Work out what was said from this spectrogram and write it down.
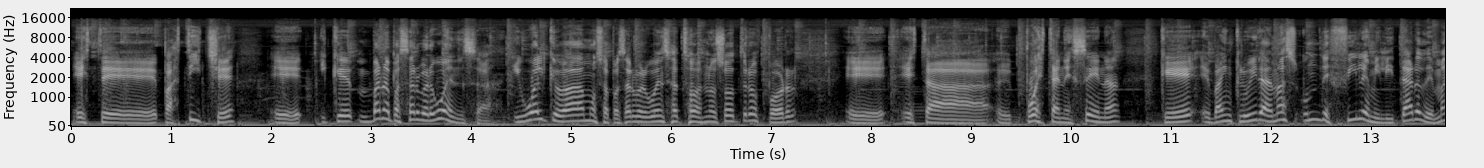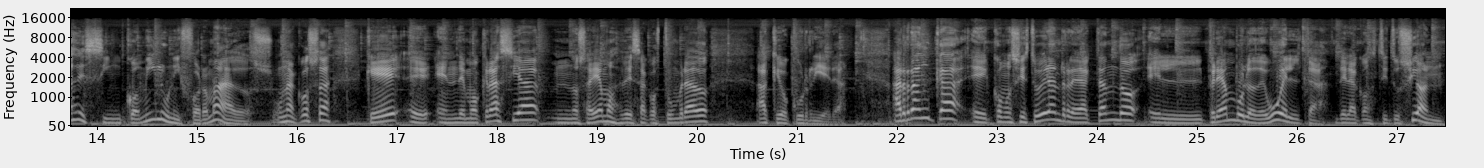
este pastiche. Eh, y que van a pasar vergüenza, igual que vamos a pasar vergüenza todos nosotros por eh, esta puesta en escena que va a incluir además un desfile militar de más de 5.000 uniformados, una cosa que en democracia nos habíamos desacostumbrado a que ocurriera. Arranca eh, como si estuvieran redactando el preámbulo de vuelta de la Constitución.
